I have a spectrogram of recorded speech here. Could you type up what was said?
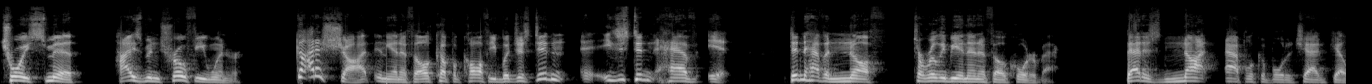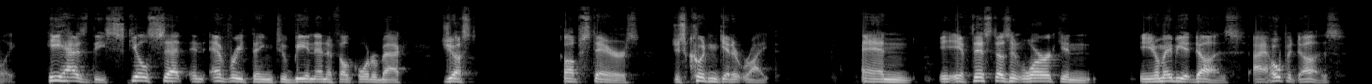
Troy Smith, Heisman Trophy winner, got a shot in the NFL, a cup of coffee, but just didn't he just didn't have it. Didn't have enough to really be an NFL quarterback. That is not applicable to Chad Kelly. He has the skill set and everything to be an NFL quarterback, just upstairs, just couldn't get it right. And if this doesn't work and you know, maybe it does. I hope it does.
